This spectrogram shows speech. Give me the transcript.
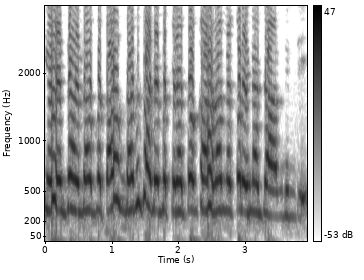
ਕਿਸੇ ਗੱਲ ਦਾ ਪਤਾ ਹੁੰਦਾ ਵੀ ਸਾਡੇ ਬੱਚੇ ਨਾਲ ਧੋਖਾ ਹੋਣਾ ਮੈਂ ਘਰੇ ਨਾ ਜਾਣ ਦਿੰਦੀ।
